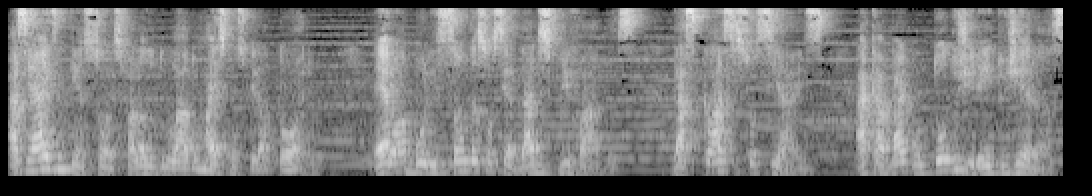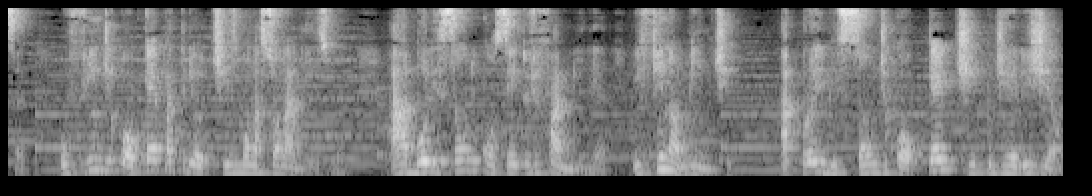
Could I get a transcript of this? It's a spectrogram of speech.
as reais intenções, falando do lado mais conspiratório, eram a abolição das sociedades privadas, das classes sociais, acabar com todo o direito de herança, o fim de qualquer patriotismo ou nacionalismo, a abolição do conceito de família e, finalmente, a proibição de qualquer tipo de religião,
